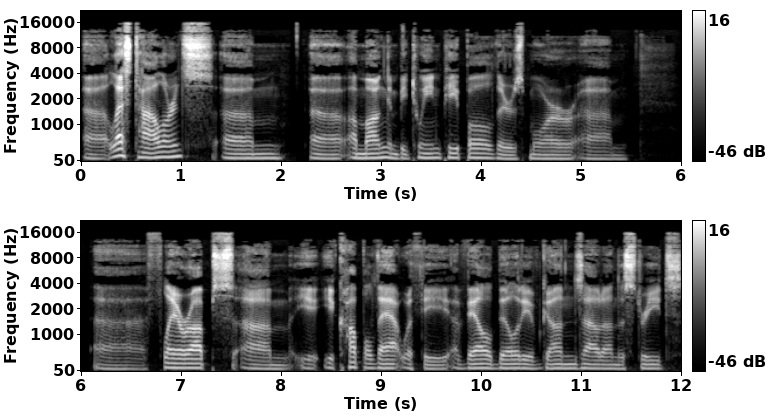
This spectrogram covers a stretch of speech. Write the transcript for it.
less tolerance um, among and between people. There's more um, uh, flare ups. Um, you, you, couple that with the availability of guns out on the streets.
